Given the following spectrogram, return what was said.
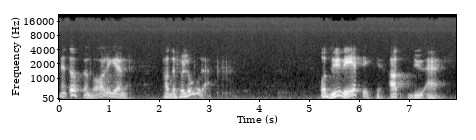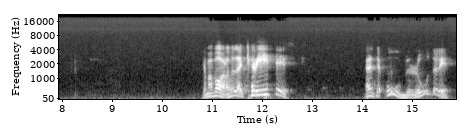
men uppenbarligen hade förlorat. Och du vet icke att du är. Kan man vara så där kritisk? Är det inte obroderligt?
